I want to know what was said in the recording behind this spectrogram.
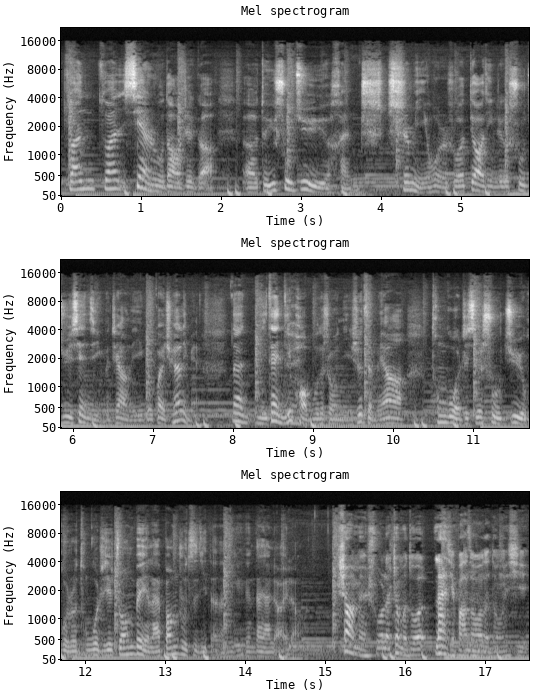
钻钻陷入到这个呃，对于数据很痴痴迷，或者说掉进这个数据陷阱的这样的一个怪圈里面。那你在你跑步的时候，你是怎么样通过这些数据，或者说通过这些装备来帮助自己的呢？你可以跟大家聊一聊。上面说了这么多乱七八糟的东西，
